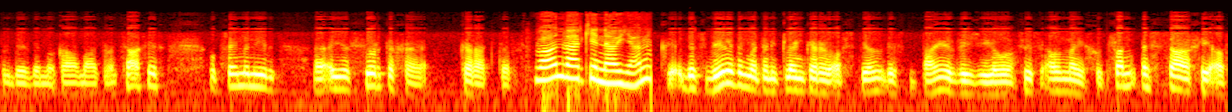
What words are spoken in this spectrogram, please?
probeer by mekaar maak. Want sagie is op sy manier 'n uh, eie soortige karakter. Waar werk jy nou Jan? Dis weer 'n ding wat in die klein karoo afspeel. Dis baie visueel soos al my goed. Van 'n sagie af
